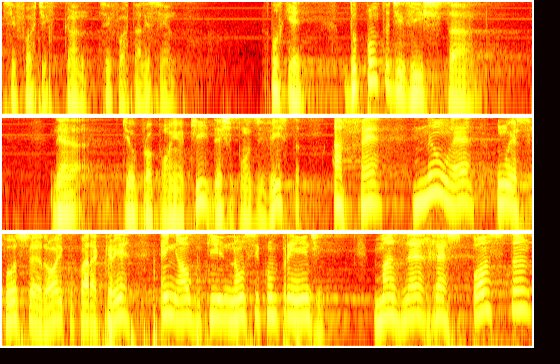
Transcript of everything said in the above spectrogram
se fortificando, se fortalecendo. Por quê? Do ponto de vista né, que eu proponho aqui, deste ponto de vista, a fé não é um esforço heróico para crer em algo que não se compreende, mas é resposta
